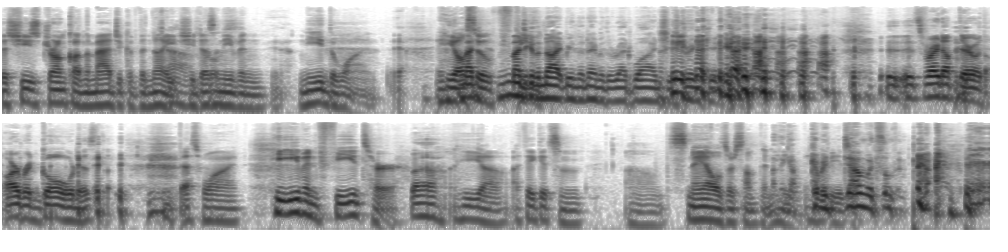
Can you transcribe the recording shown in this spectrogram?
that she's drunk on the magic of the night. Ah, she doesn't course. even need the wine. Yeah. And he also Mag- Magic of the Night being the name of the red wine she's drinking. It's right up there with Arbor Gold as the best wine. He even feeds her. Wow. He, uh, I think it's some um, snails or something. I think I'm coming down with something.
